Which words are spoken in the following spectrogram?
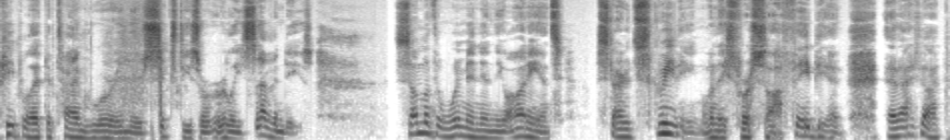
people at the time who were in their 60s or early 70s, some of the women in the audience started screaming when they first saw Fabian. And I thought,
